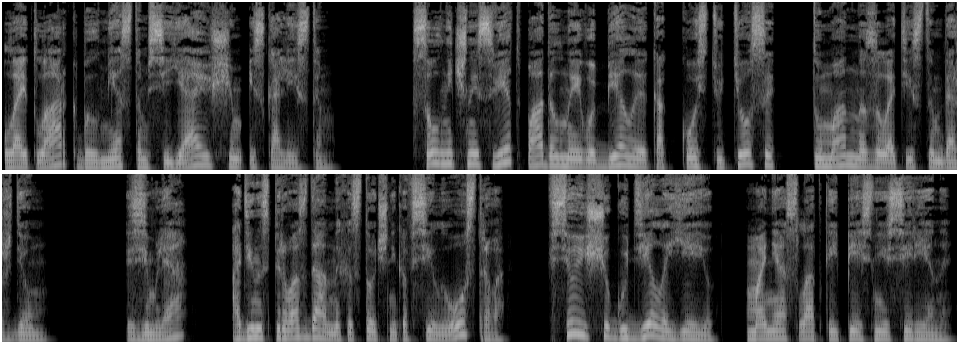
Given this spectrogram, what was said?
Лайтларк был местом сияющим и скалистым. Солнечный свет падал на его белые, как кость утесы, туманно-золотистым дождем. Земля, один из первозданных источников силы острова, все еще гудела ею, маня сладкой песнью сирены.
